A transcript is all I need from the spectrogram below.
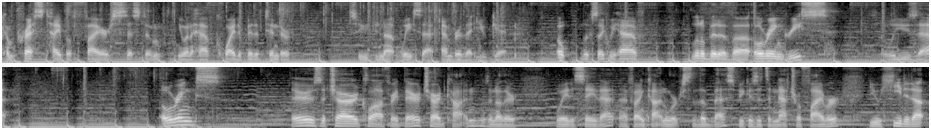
compressed type of fire system, you want to have quite a bit of tinder so you do not waste that ember that you get. Oh, looks like we have a little bit of uh, O-ring grease, so we'll use that. O-rings, there's the charred cloth right there, charred cotton is another way to say that. I find cotton works the best because it's a natural fiber. You heat it up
